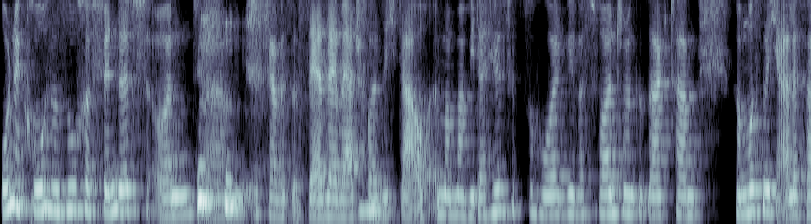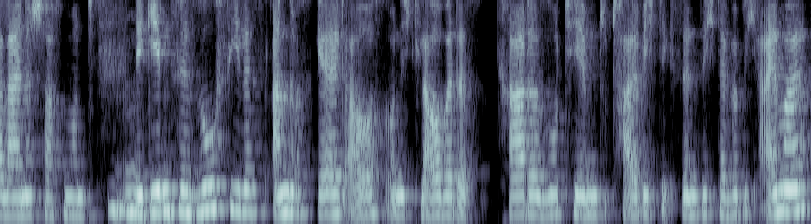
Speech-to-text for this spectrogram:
ohne große Suche findet. Und ähm, ich glaube, es ist sehr, sehr wertvoll, sich da auch immer mal wieder Hilfe zu holen. Wie wir es vorhin schon gesagt haben, man muss nicht alles alleine schaffen. Und mhm. wir geben für so vieles anderes Geld aus. Und ich glaube, dass gerade so Themen total wichtig sind, sich da wirklich einmal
